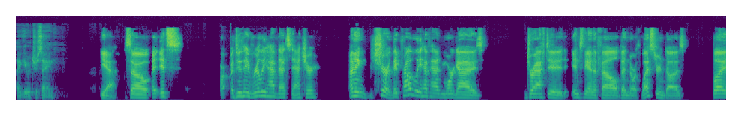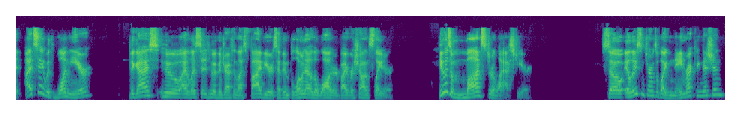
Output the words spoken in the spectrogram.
I get what you're saying. Yeah. So it's, do they really have that stature? I mean, sure, they probably have had more guys drafted into the NFL than Northwestern does. But I'd say with one year, the guys who I listed who have been drafted in the last five years have been blown out of the water by Rashawn Slater. He was a monster last year. So, at least in terms of like name recognition,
